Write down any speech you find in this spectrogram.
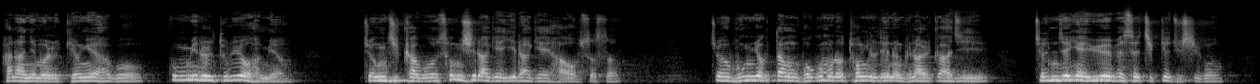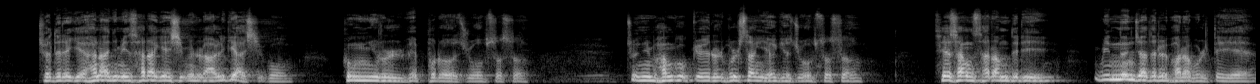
하나님을 경외하고 국민을 두려워하며 정직하고 성실하게 일하게 하옵소서. 저 북녘 땅 복음으로 통일되는 그날까지 전쟁의 위협에서 지켜주시고 저들에게 하나님이 살아계심을 알게 하시고 긍휼을 베풀어 주옵소서. 주님 한국 교회를 불쌍히 여겨 주옵소서. 세상 사람들이 믿는 자들을 바라볼 때에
